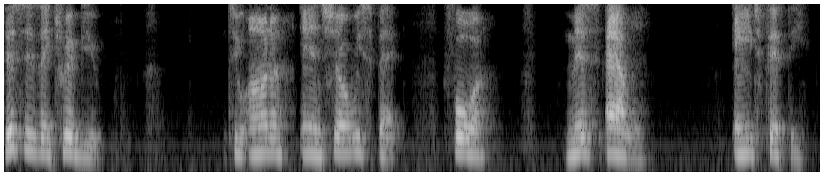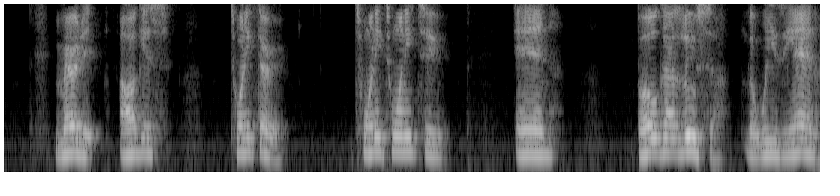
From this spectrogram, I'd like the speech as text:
This is a tribute to honor and show respect for Miss Allen, age 50, murdered August 23rd, 2022 in Bogalusa, Louisiana.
